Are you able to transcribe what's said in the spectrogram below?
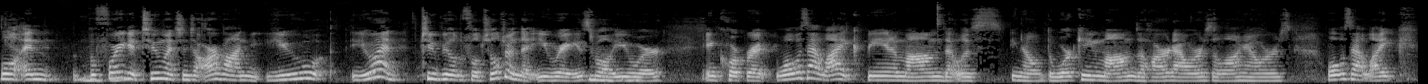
Well, and before you get too much into Arbonne, you you had two beautiful children that you raised while Mm-hmm. you were in corporate. What was that like being a mom that was, you know, the working mom, the hard hours, the long hours? What was that like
